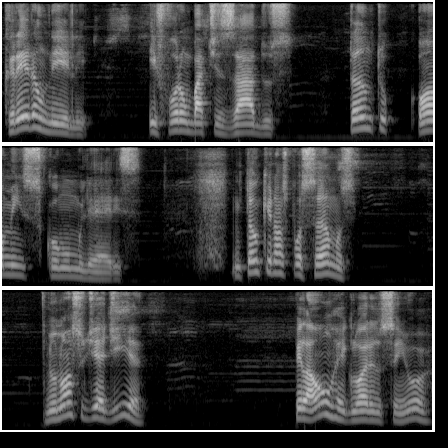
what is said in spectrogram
creram nele e foram batizados, tanto homens como mulheres. Então, que nós possamos, no nosso dia a dia, pela honra e glória do Senhor,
